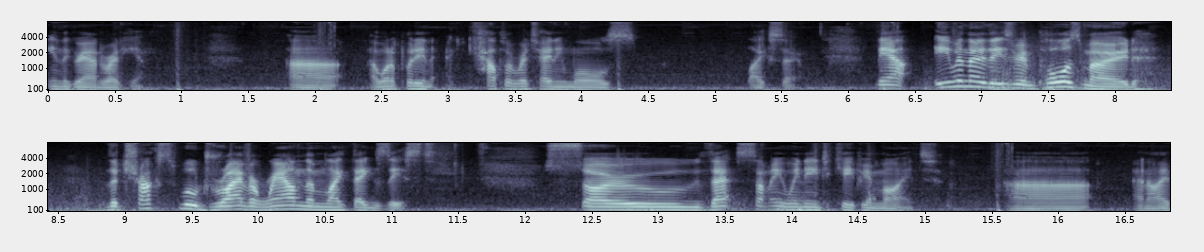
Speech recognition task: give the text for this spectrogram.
in the ground right here. Uh, I want to put in a couple of retaining walls like so. Now, even though these are in pause mode, the trucks will drive around them like they exist. So that's something we need to keep in mind. Uh, and I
